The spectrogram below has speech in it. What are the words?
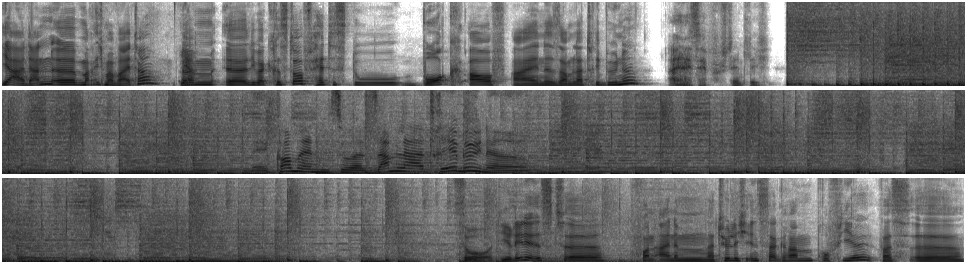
Ja, dann äh, mache ich mal weiter. Ja. Ähm, äh, lieber Christoph, hättest du Bock auf eine Sammlertribüne? Ah, selbstverständlich. Willkommen zur Sammlertribüne. So, die Rede ist äh, von einem natürlich Instagram-Profil, was äh,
